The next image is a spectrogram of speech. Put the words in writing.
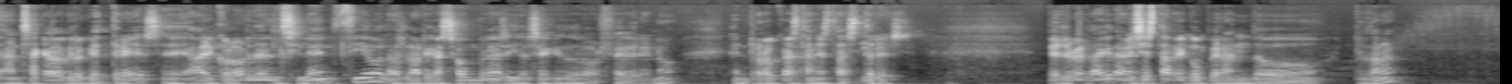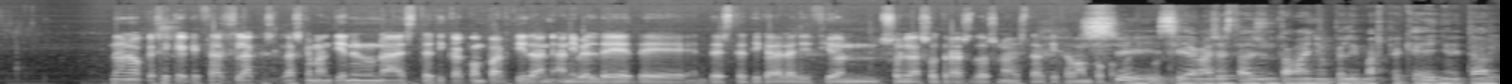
han sacado creo que tres. Eh, el color del silencio, las largas sombras y el secreto del orfebre, ¿no? En Roca están estas tres. Pero es verdad que también se está recuperando. ¿Perdona? No, no, que sí, que quizás las, que mantienen una estética compartida a nivel de, estética de la edición son las otras dos, ¿no? Esta quizá va un poco sí, Sí, además esta es un tamaño un pelín más pequeño y tal.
